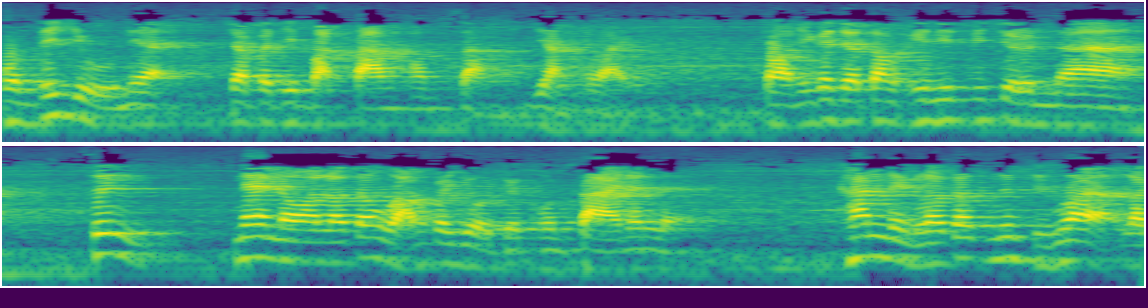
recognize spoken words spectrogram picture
คนที่อยู่เนี่ยจะปฏิบัติตามคำสั่งอย่างไร ตอนนี้ก็จะต้องพินิจพิจารณา ซึ่ง แน่นอนเราต้องหวังประโยชน์จากคนตายนั่นแหละ ขั้นหนึ่งเราก็นึกถึงว่าเรา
